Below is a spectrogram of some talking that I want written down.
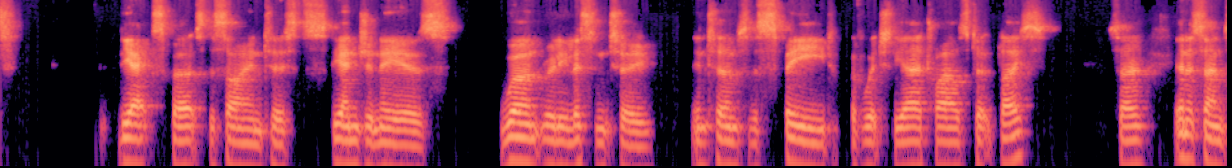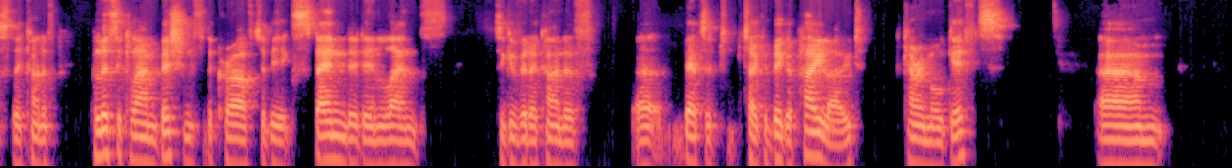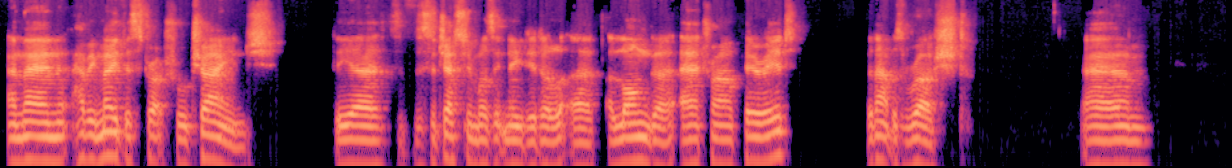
the experts, the scientists, the engineers weren't really listened to in terms of the speed of which the air trials took place. So, in a sense, the kind of political ambition for the craft to be extended in length to give it a kind of uh, be able to take a bigger payload, carry more gifts. Um, and then, having made this structural change, the uh, the suggestion was it needed a, a, a, longer air trial period, but that was rushed. Um,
